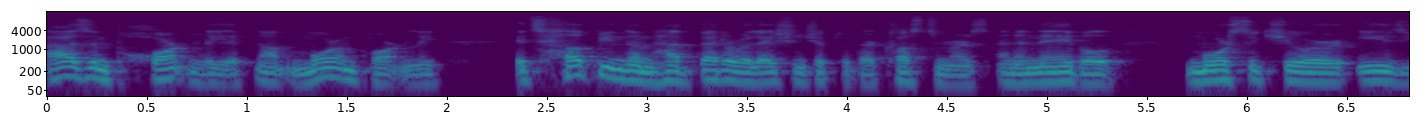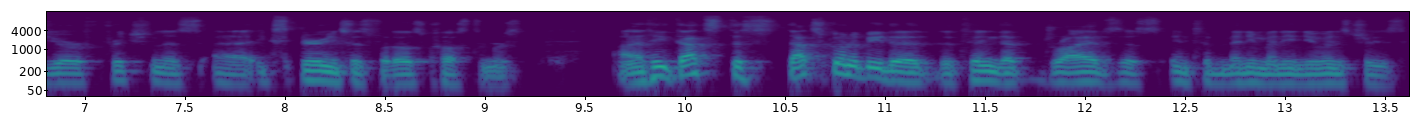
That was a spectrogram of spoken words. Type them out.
as importantly, if not more importantly, it's helping them have better relationships with their customers and enable more secure, easier, frictionless uh, experiences for those customers. And I think that's this that's going to be the, the thing that drives us into many, many new industries.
